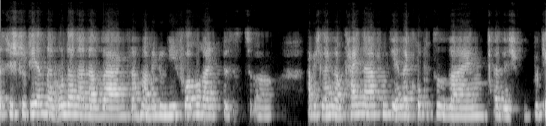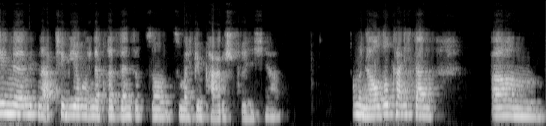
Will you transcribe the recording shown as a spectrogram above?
dass die Studierenden dann untereinander sagen, sag mal, wenn du nie vorbereitet bist, äh, habe ich langsam keinen Nerv, mit dir in der Gruppe zu sein. Also ich beginne mit einer Aktivierung in der Präsenzsitzung, zum Beispiel im Paargespräch, ja. Und genauso kann ich dann ähm,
